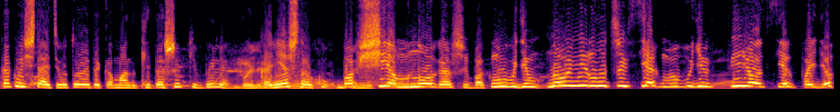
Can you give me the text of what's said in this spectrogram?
Как вы считаете, вот у этой команды какие-то ошибки были? Были. Конечно, вообще много ошибок. Мы будем, новый мир лучше всех, мы будем вперед всех пойдем.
